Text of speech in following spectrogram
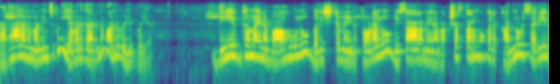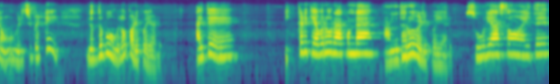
రథాలను మళ్ళించుకుని ఎవరి దారిన వాళ్ళు వెళ్ళిపోయారు. దీర్ఘమైన బాహువులు బలిష్టమైన తొడలు విశాలమైన వక్షస్థలము గల కర్ణుడి శరీరం విడిచిపెట్టి యుద్ధభూమిలో పడిపోయాడు. అయితే ఇక్కడికి ఎవరూ రాకుండా అందరూ వెళ్ళిపోయారు. సూర్యాస్తమం అయితే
